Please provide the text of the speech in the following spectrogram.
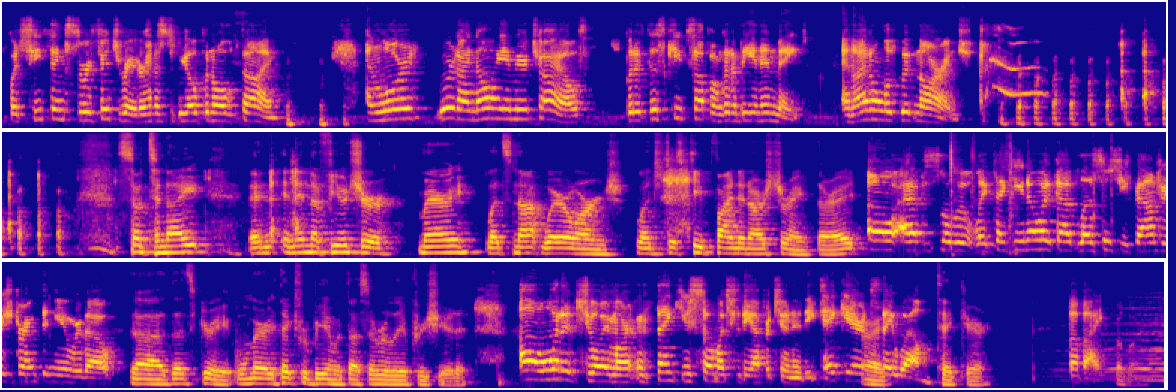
but she thinks the refrigerator has to be open all the time. and Lord, Lord, I know I am your child, but if this keeps up, I'm going to be an inmate and I don't look good in orange. so tonight and, and in the future, Mary, let's not wear orange. Let's just keep finding our strength, all right? Oh, absolutely. Thank you. You know what? God bless her. She found her strength in humor, though. Uh, that's great. Well, Mary, thanks for being with us. I really appreciate it. Oh, what a joy, Martin. Thank you so much for the opportunity. Take care and right. stay well. Take care. Bye bye. Bye bye.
